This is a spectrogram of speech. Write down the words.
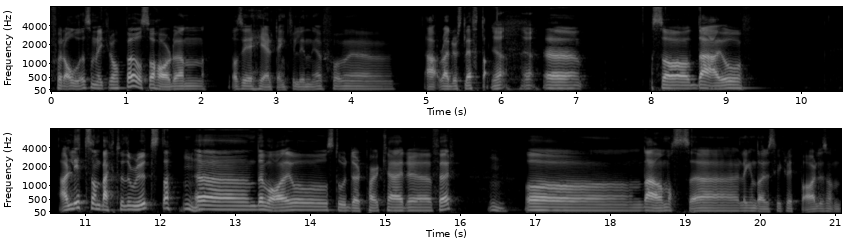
for alle som liker å hoppe. Og så har du en Altså helt enkel linje for ja, Riders Left, da. Ja, ja. Så det er jo er litt sånn back to the roots, da. Eh, det var jo stor dirtpark her uh, før. Og det er jo masse legendariske klipp av liksom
